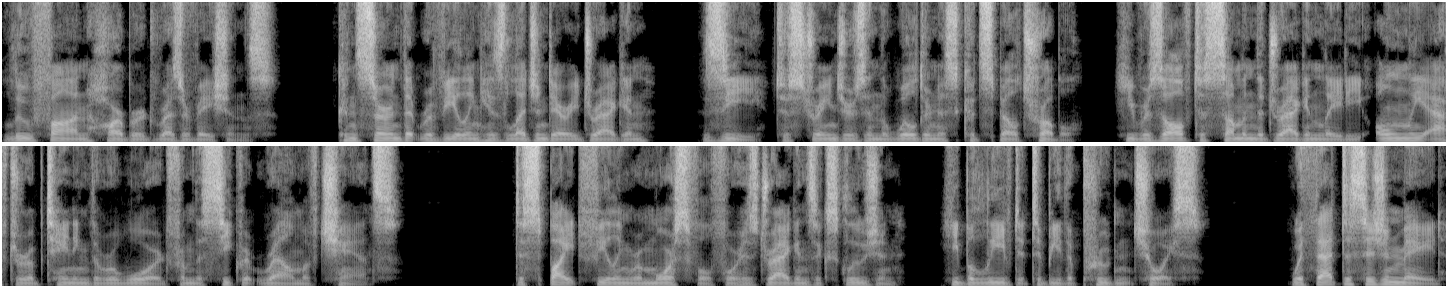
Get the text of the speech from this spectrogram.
Lu Fan harbored reservations. Concerned that revealing his legendary dragon, Z, to strangers in the wilderness could spell trouble, he resolved to summon the Dragon Lady only after obtaining the reward from the secret realm of chance. Despite feeling remorseful for his dragon's exclusion, he believed it to be the prudent choice. With that decision made,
